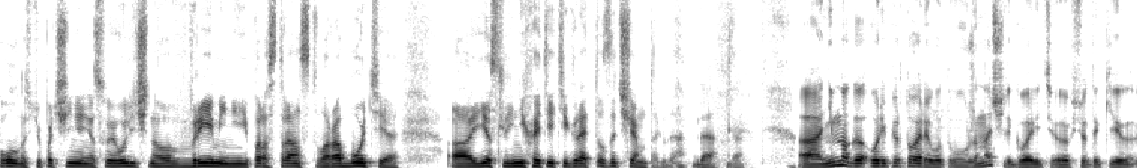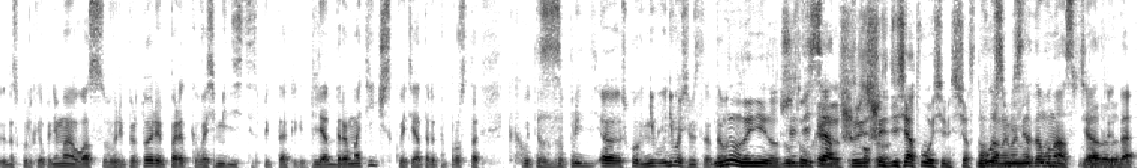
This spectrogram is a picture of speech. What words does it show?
полностью подчинение своего личного времени и пространства работе. А если не хотите играть, то зачем тогда? Да, да. А, немного о репертуаре. Вот вы уже начали говорить. Э, Все-таки, насколько я понимаю, у вас в репертуаре порядка 80 спектаклей. Для драматического театра это просто какой-то запред... Э, сколько? Не, не 80, это ну, да нет, 60, 68 сейчас на 80 данный момент. это у нас в театре, да, да, да.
